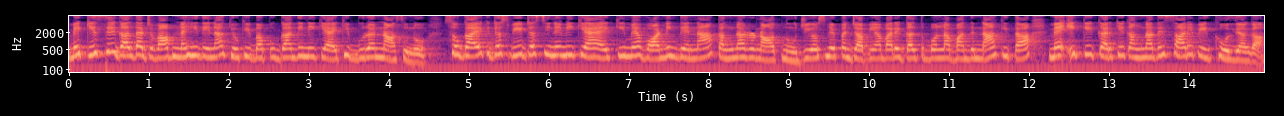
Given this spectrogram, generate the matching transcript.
ਮੈਂ ਕਿਸੇ ਗੱਲ ਦਾ ਜਵਾਬ ਨਹੀਂ ਦੇਣਾ, ਕਿਉਂਕਿ ਬਾਪੂ ਗਾਂਧੀ ਨੇ ਕਿਹਾ ਕਿ ਬੁਰਾ ਨਾ ਸੁਣੋ। ਸੋ ਗਾਇਕ ਜਸਵੀਰ ਜੱਸੀ ਨੇ ਵੀ ਕਿਹਾ ਹੈ ਕਿ ਮੈਂ ਵਾਰਨਿੰਗ ਦੇਣਾ ਕੰਗਨਾ ਰਣੌਤ ਨੂੰ, ਜੇ ਉਸਨੇ ਪੰਜਾਬੀਆਂ ਬਾਰੇ ਗਲਤ ਬੋਲਣਾ ਬੰਦ ਨਾ ਕੀਤਾ ਮੈਂ ਇੱਕ ਇੱਕ ਕਰਕੇ ਕੰਗਨਾ ਦੇ ਸਾਰੇ ਭੇਦ ਖੋਲ ਦਿਆਂਗਾ।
